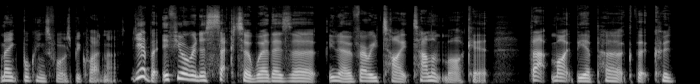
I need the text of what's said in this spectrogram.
make bookings for us be quite nice. Yeah, but if you're in a sector where there's a you know very tight talent market, that might be a perk that could,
